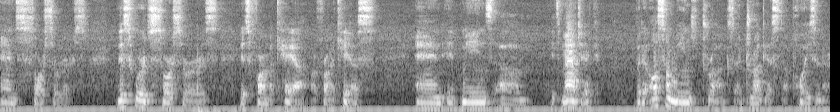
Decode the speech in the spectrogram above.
and sorcerers. This word sorcerers is pharmakeia or pharmakeus, and it means um, it's magic, but it also means drugs, a druggist, a poisoner,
